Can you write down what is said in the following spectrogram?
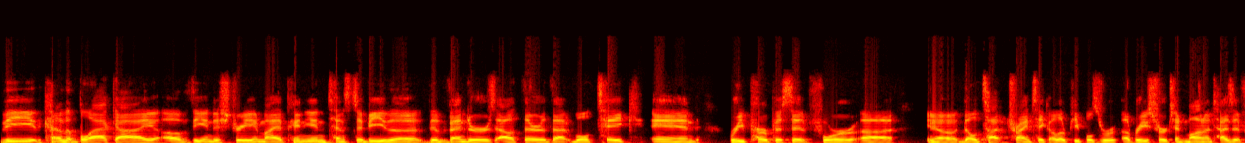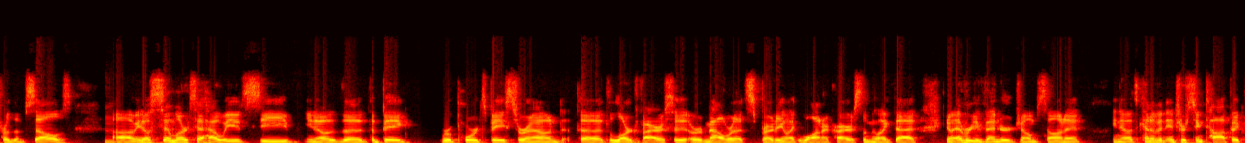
The kind of the black eye of the industry, in my opinion, tends to be the the vendors out there that will take and repurpose it for uh, you know they'll t- try and take other people's re- uh, research and monetize it for themselves. Hmm. Um, you know, similar to how we would see you know the the big reports based around the the large virus or malware that's spreading like WannaCry or something like that. You know, every vendor jumps on it. You know, it's kind of an interesting topic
